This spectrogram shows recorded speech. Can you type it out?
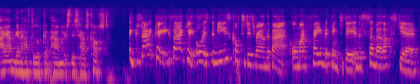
I am going to have to look up how much this house cost. Exactly, exactly. Or it's the Mews cottages round the back. Or my favourite thing to do in the summer last year,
